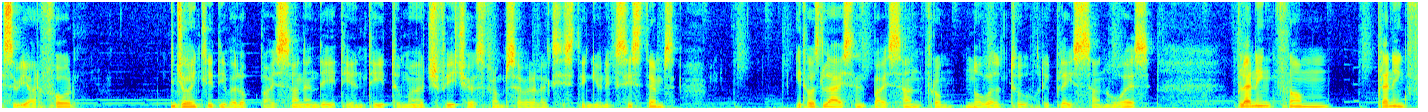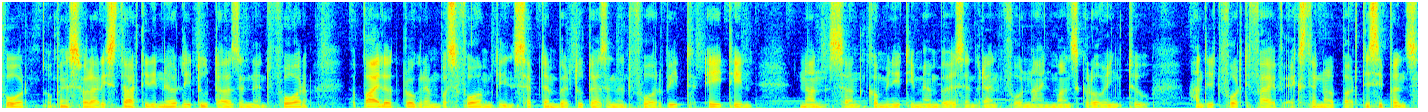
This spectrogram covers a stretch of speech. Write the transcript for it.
SVR4, jointly developed by Sun and AT&T to merge features from several existing Unix systems. It was licensed by Sun from Novell to replace Sun OS. Planning from planning for Open Solaris started in early 2004 a pilot program was formed in September 2004 with 18 non-Sun community members and ran for nine months, growing to 145 external participants.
